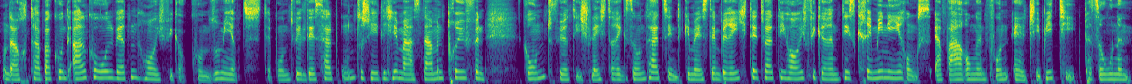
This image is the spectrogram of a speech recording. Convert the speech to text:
Und auch Tabak und Alkohol werden häufiger konsumiert. Der Bund will deshalb unterschiedliche Maßnahmen prüfen. Grund für die schlechtere Gesundheit sind gemäß dem Bericht etwa die häufigeren Diskriminierungserfahrungen von LGBT. Personen.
